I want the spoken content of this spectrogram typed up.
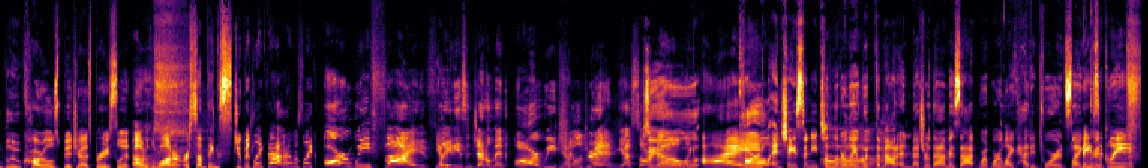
blew Karl's bitch ass bracelet out of the water" or something stupid like that? And I was like, "Are we five, Yep. ladies and gentlemen? Are we Yep. children? Yes or Do no?" Like I Carl and Chasen need to literally whip them out and measure them. Is that what we're like headed towards? Like, good grief.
